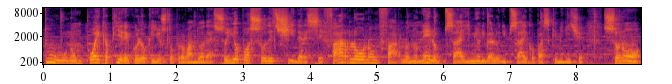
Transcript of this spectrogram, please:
tu non puoi capire quello che io sto provando adesso, io posso decidere se farlo o non farlo, non è lo psy, il mio livello di psychopath che mi dice sono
